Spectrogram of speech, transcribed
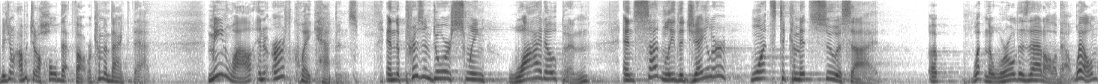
you know, I want you to hold that thought. We're coming back to that. Meanwhile, an earthquake happens, and the prison doors swing wide open, and suddenly the jailer wants to commit suicide. Uh, what in the world is that all about? Well,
